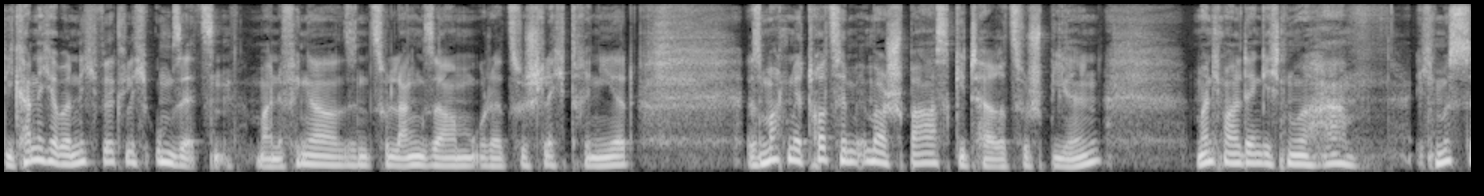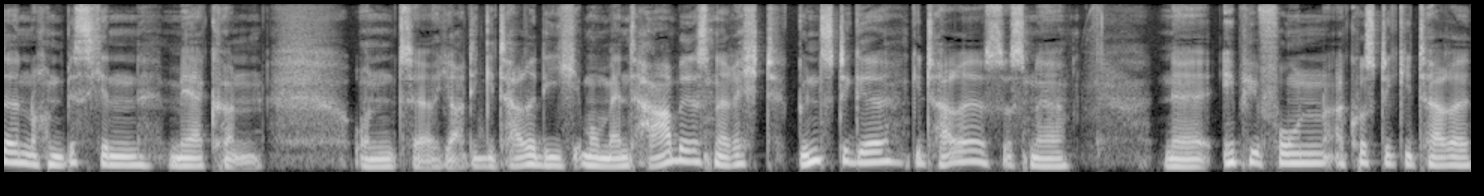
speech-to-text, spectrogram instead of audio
die kann ich aber nicht wirklich umsetzen. Meine Finger sind zu langsam oder zu schlecht trainiert. Es macht mir trotzdem immer Spaß, Gitarre zu spielen. Manchmal denke ich nur, ha, ich müsste noch ein bisschen mehr können. Und äh, ja, die Gitarre, die ich im Moment habe, ist eine recht günstige Gitarre. Es ist eine eine Epiphone-Akustikgitarre,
